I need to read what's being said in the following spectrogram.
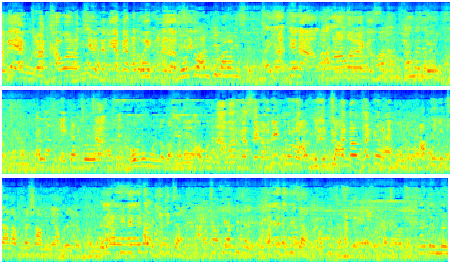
আমি একটা খাওয়া এটা নিয়ে আমি এখন ওইখানে যাচ্ছি। আন্টি মারা গেছে। আজকে না আমার মা মারা গেছে। এটা তো বহু মূল্যবান মানে অমূল্য। আমার কাছে এটা অনেক মূল্যবান। আপনি কি চান? থাকে অনেক মূল্যবান। আপনি কি চান আপনার সামনে আমরা এটা ভাঙবো আপনি দেখতে চান? যদি চান। আচ্ছা আপনি আপনি চাই। আপনি যদি চান। আপনি চান ধন্যবাদ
